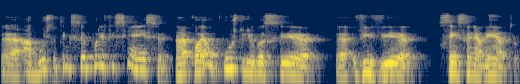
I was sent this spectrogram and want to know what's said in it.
é, a busca tem que ser por eficiência. Né? Qual é o custo de você é, viver sem saneamento,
